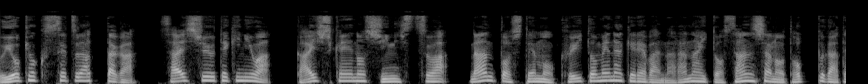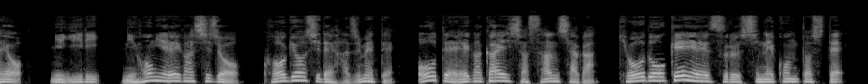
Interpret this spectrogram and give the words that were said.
紆余曲折あったが、最終的には、外資系の進出は、何としても食い止めなければならないと三社のトップが手を握り、日本映画史上、工業史で初めて、大手映画会社3社が共同経営するシネコンとして、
